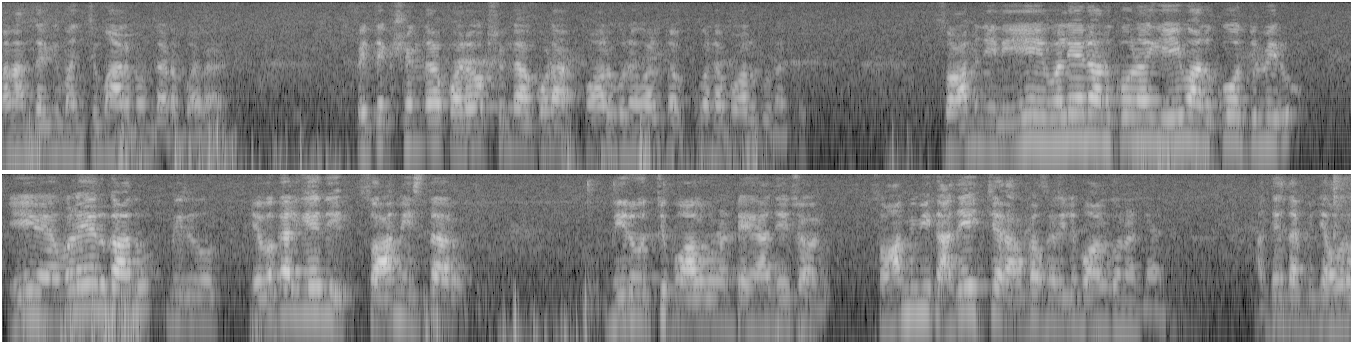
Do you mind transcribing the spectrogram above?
మనందరికీ మంచి మార్గం గడపాలని ప్రత్యక్షంగా పరోక్షంగా కూడా పాల్గొనే వాళ్ళు తప్పకుండా పాల్గొనండి. స్వామి నేను ఏం ఇవ్వలేను అనుకోను ఏమి అనుకోవద్దు మీరు. ఏమి ఇవ్వలేరు కాదు మీరు ఇవ్వగలిగేది స్వామి ఇస్తారు. మీరు వచ్చి పాల్గొనంటే అదే చాలు. స్వామి మీకు అదే ఇచ్చారు అవకాశం వెళ్ళి పాల్గొనండి అని. అంతే తప్పించి ఎవరు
